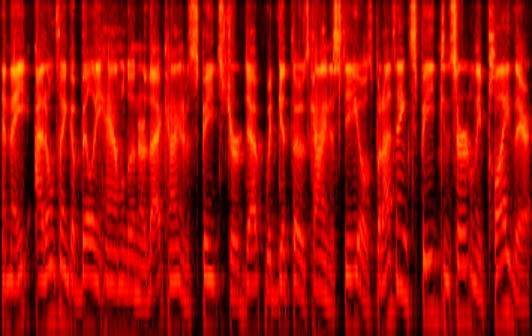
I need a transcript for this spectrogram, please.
And they, I don't think a Billy Hamilton or that kind of speedster depth would get those kind of steals. But I think speed can certainly play there.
